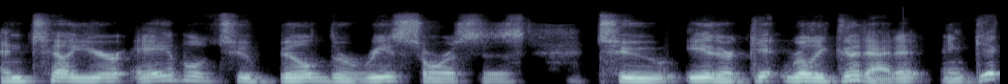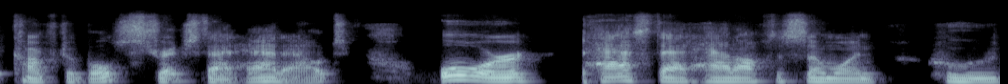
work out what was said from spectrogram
until you're able to build the resources to either get really good at it and get comfortable, stretch that hat out, or pass that hat off to someone who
